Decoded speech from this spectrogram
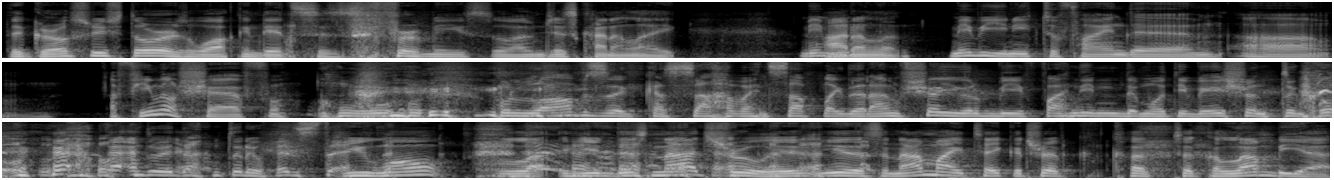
the grocery store is walking distance for me. So I'm just kind of like Maybe, I don't know. maybe you need to find um, uh, a female chef who, who loves cassava and stuff like that. I'm sure you'll be finding the motivation to go all the way down to the West End. You won't. li- You, that's not true. It- yeah, listen, I might take a trip co- to Colombia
